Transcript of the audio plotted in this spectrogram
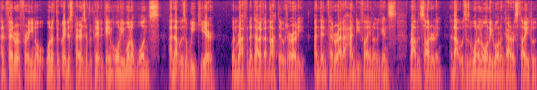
And Federer, for you know one of the greatest players ever played a game, only won it once, and that was a weak year when Rafa Nadal got knocked out early, and then Federer had a handy final against Robin Soderling, and that was his one and only Roland Garros title.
